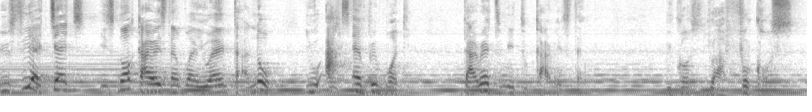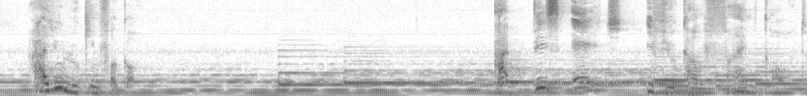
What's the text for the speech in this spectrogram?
you see a church, it's not Charis Temple, and you enter. No, you ask everybody, direct me to Charis them because you are focused. Are you looking for God? At this age, if you can find God,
